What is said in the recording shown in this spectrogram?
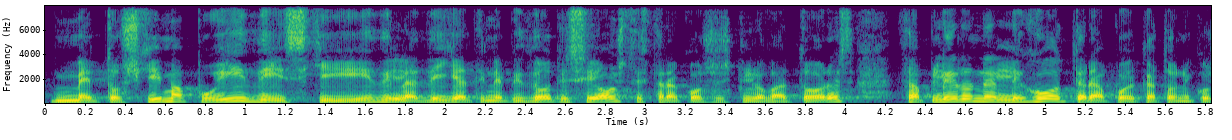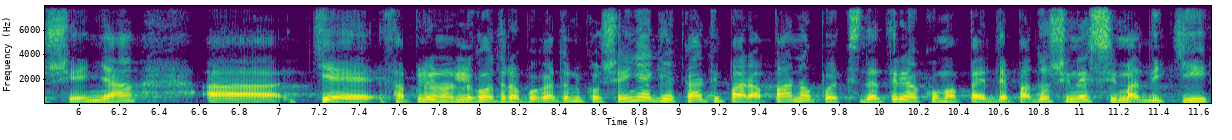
με το σχήμα που ήδη ισχύει, δηλαδή για την επιδότηση έως τις 300 κιλοβατόρες, θα πλήρωνε λιγότερα από 129 α, και θα πλήρωνε λιγότερα από 129 και κάτι παραπάνω από 63,5. Πάντως είναι σημαντική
